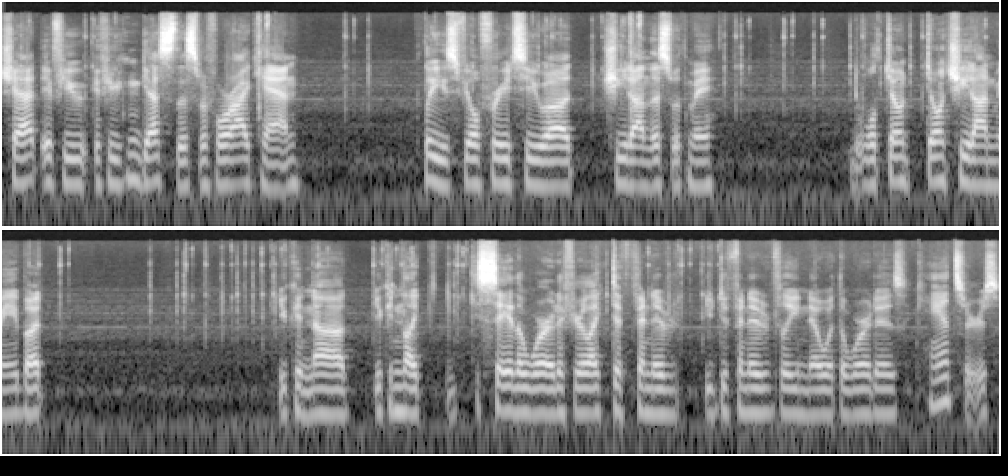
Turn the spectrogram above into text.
Chat, if you if you can guess this before I can, please feel free to uh cheat on this with me. Well, don't don't cheat on me, but you can uh you can like say the word if you're like definitive you definitively know what the word is. Cancers.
